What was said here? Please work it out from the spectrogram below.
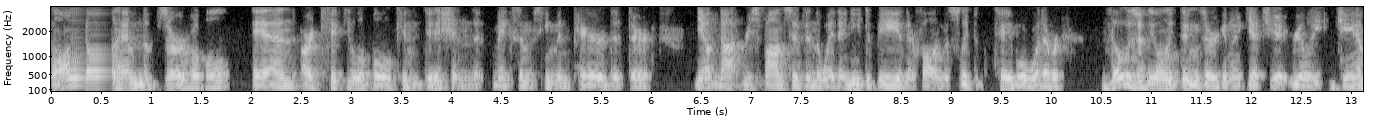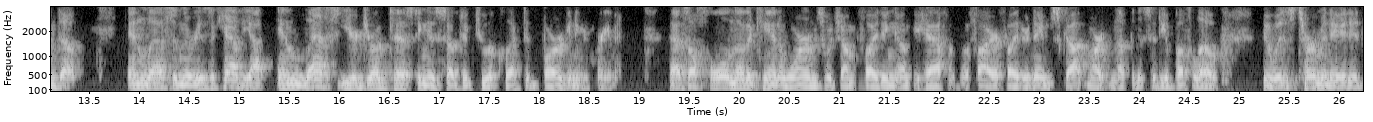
long as you don't have an observable and articulable condition that makes them seem impaired, that they're you know not responsive in the way they need to be and they're falling asleep at the table or whatever those are the only things that are going to get you really jammed up unless and there is a caveat unless your drug testing is subject to a collective bargaining agreement. That's a whole nother can of worms which i'm fighting on behalf of a firefighter named scott martin up in the city of buffalo who was terminated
